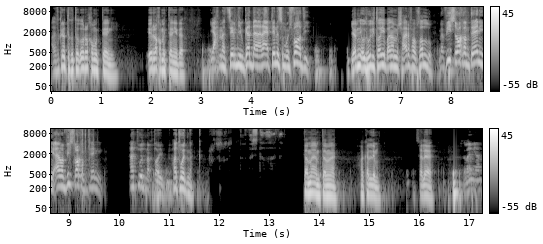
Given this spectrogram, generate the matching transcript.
على فكرة أنت كنت هتقول رقمه التاني. إيه الرقم التاني ده؟ يا أحمد سيبني بجد أنا لاعب تنس ومش فاضي. يا ابني قوله لي طيب أنا مش عارف أوصل له. مفيش رقم تاني أنا مفيش رقم تاني. هات ودنك طيب هات ودنك. تمام تمام. هكلمه. سلام. سلام يا عم.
